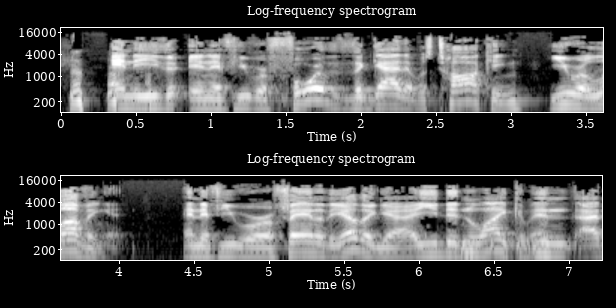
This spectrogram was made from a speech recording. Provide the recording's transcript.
and either and if you were for the guy that was talking, you were loving it, and if you were a fan of the other guy, you didn't like him. And I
